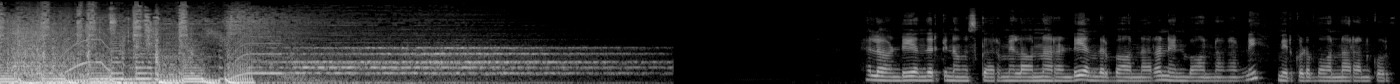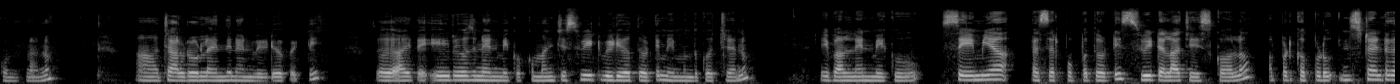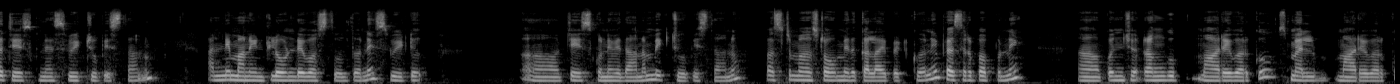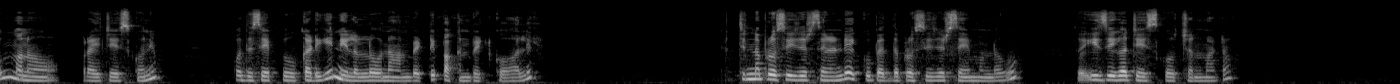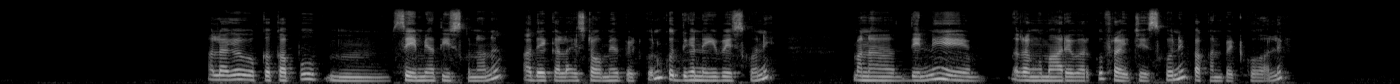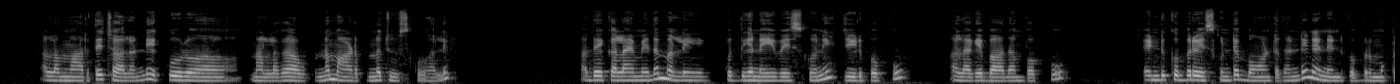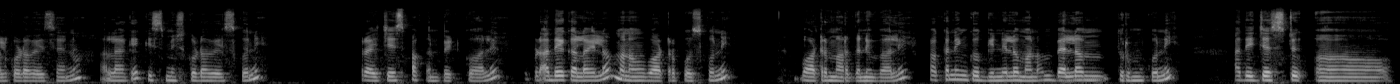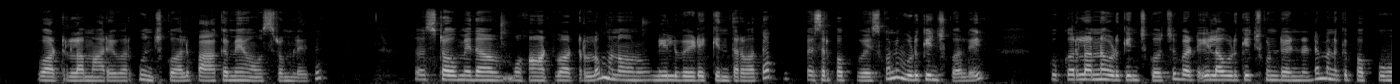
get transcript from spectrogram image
Hello అండి అందరికీ నమస్కారం. ఎలా ఉన్నారండి? అందరు బాగున్నారా? నేను బాగున్నానండి. మీరు కూడా బాగున్నారని కోరుకుంటున్నాను. చాలా రోజులు అయింది నేను వీడియో పెట్టి. సో అయితే ఈరోజు నేను మీకు ఒక మంచి స్వీట్ వీడియోతోటి మీ ముందుకు వచ్చాను. ఇవాళ నేను మీకు సేమియా పెసరపప్పుతోటి స్వీట్ ఎలా చేసుకోవాలో అప్పటికప్పుడు ఇన్స్టెంట్గా చేసుకునే స్వీట్ చూపిస్తాను. అన్నీ మన ఇంట్లో ఉండే వస్తువులతోనే స్వీట్ చేసుకునే విధానం మీకు చూపిస్తాను. ఫస్ట్ మన స్టవ్ మీద కళాయి పెట్టుకొని పెసరపప్పుని కొంచెం రంగు మారే వరకు స్మెల్ మారే వరకు మనం ఫ్రై చేసుకొని కొద్దిసేపు కడిగి నీళ్ళల్లో నానబెట్టి పక్కన పెట్టుకోవాలి. చిన్న ప్రొసీజర్స్ ఏనండి ఎక్కువ పెద్ద ప్రొసీజర్స్ ఏమి ఉండవు సో ఈజీగా చేసుకోవచ్చు అనమాట అలాగే ఒక కప్పు సేమియా తీసుకున్నాను. అదే కళాయి స్టవ్ మీద పెట్టుకొని కొద్దిగా నెయ్యి వేసుకొని మన దీన్ని రంగు మారే వరకు ఫ్రై చేసుకొని పక్కన పెట్టుకోవాలి. అలా మారితే చాలండి ఎక్కువ నల్లగా అవ్వకుండా మాడకుండా చూసుకోవాలి. అదే కళాయి మీద మళ్ళీ కొద్దిగా నెయ్యి వేసుకొని జీడిపప్పు అలాగే బాదం పప్పు ఎండు కొబ్బరి వేసుకుంటే బాగుంటుందండి. నేను ఎండు కొబ్బరి ముక్కలు కూడా వేసాను. అలాగే కిస్మిస్ కూడా వేసుకొని ఫ్రై చేసి పక్కన పెట్టుకోవాలి. ఇప్పుడు అదే కళాయిలో మనం వాటర్ పోసుకొని వాటర్ మరగనివ్వాలి. పక్కన ఇంకో గిన్నెలో మనం బెల్లం తురుముకొని అది జస్ట్ వాటర్లా మారే వరకు ఉంచుకోవాలి. పాకమే అవసరం లేదు. స్టవ్ మీద హాట్ వాటర్లో మనం నీళ్ళు వేడెక్కిన తర్వాత పెసరపప్పు వేసుకొని ఉడికించుకోవాలి. కుక్కర్లో అన్నా ఉడికించుకోవచ్చు బట్ ఇలా ఉడికించుకుంటే ఏంటంటే మనకి పప్పు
